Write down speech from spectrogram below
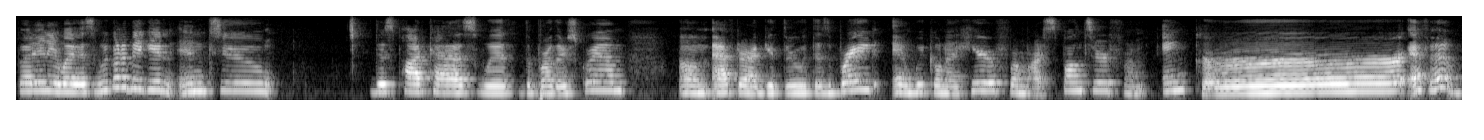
But anyways, we're gonna be getting into this podcast with the Brothers Grimm um, after I get through with this braid, and we're gonna hear from our sponsor from Anchor FM.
